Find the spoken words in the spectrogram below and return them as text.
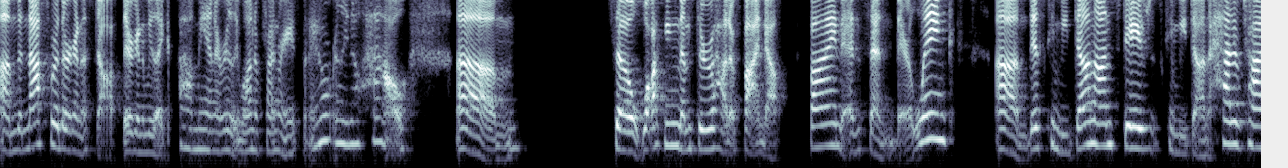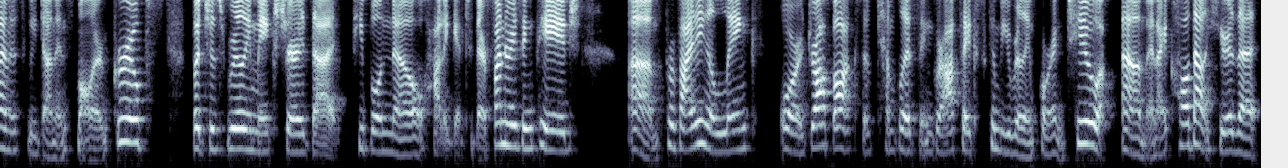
um, then that's where they're going to stop. They're going to be like, oh man, I really want to fundraise, but I don't really know how. Um, so walking them through how to find out, find and send their link, um, this can be done on stage, this can be done ahead of time, this can be done in smaller groups, but just really make sure that people know how to get to their fundraising page. Um, providing a link or a Dropbox of templates and graphics can be really important too. Um, and I called out here that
